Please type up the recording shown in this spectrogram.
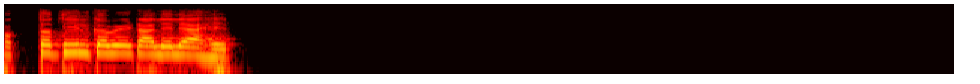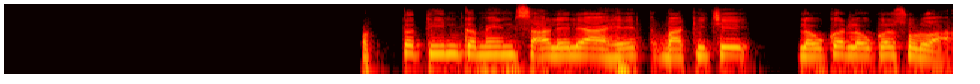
फक्त तील कवेट आलेले आहेत. फक्त तीन कमेंट्स आलेले आहेत. बाकीचे लवकर लवकर सोडवा.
